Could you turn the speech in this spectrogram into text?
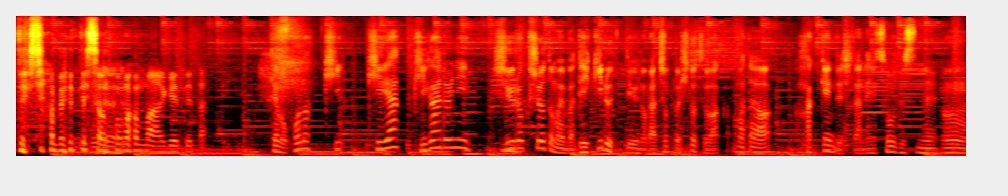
で喋ってそのまま上げてたっていう。でもこの気気気軽に収録しようと思えばできるっていうのがちょっと一つはまた発見でしたね。そうですね、うんうんうん、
